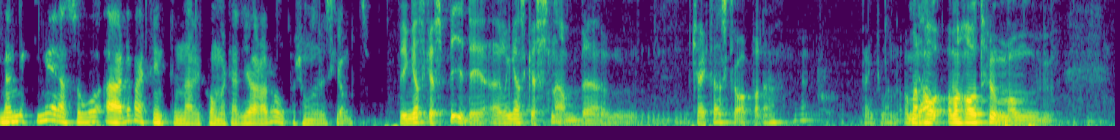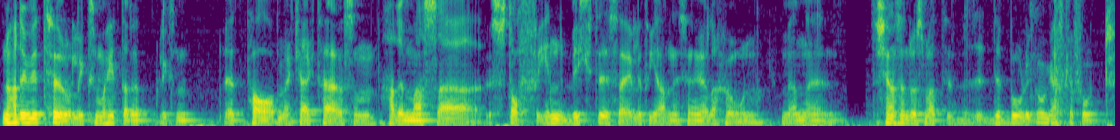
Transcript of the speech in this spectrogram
Men mycket mer än så är det faktiskt inte när det kommer till att göra rollpersoner i skrumt. Det är en ganska speedy, eller en ganska snabb eh, karaktärsskapande. Tänker man. Om man, Ja. har, om man har ett hum om... Nu hade vi tur liksom och hittade liksom ett par med karaktärer som hade massa stoff inbyggt i sig lite grann i sin relation. Men eh, det känns ändå som att det, det borde gå ganska fort.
